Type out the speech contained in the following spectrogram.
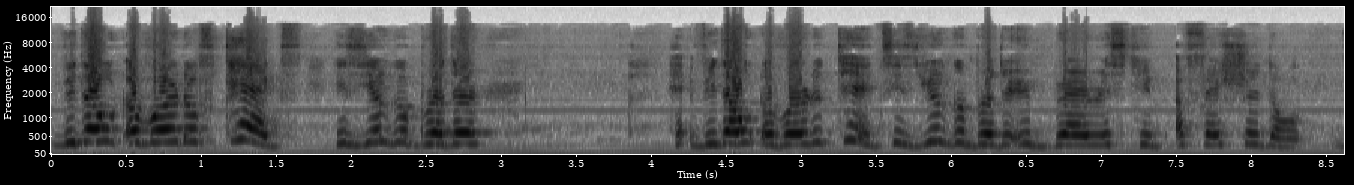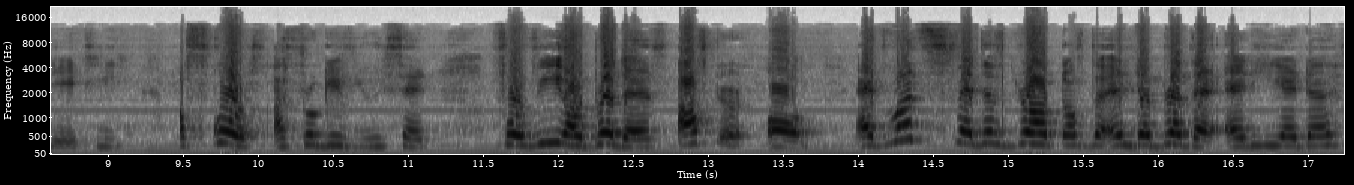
without a word of thanks. His younger brother Without a word of thanks, his younger brother embarrassed him affectionately. Of course, I forgive you, he said for we are brothers after all. At once feathers dropped off the elder brother, and he had a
